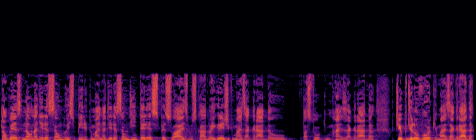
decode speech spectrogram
talvez não na direção do espírito, mas na direção de interesses pessoais, buscado a igreja que mais agrada, o pastor que mais agrada, o tipo de louvor que mais agrada.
